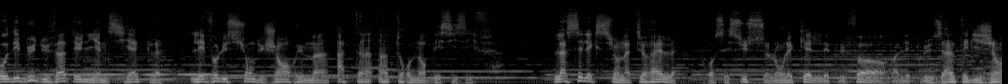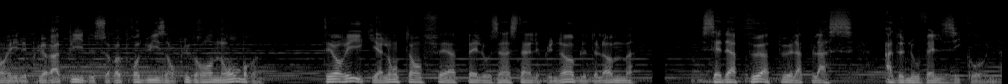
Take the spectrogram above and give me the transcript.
Au début du XXIe siècle, l'évolution du genre humain atteint un tournant décisif. La sélection naturelle, processus selon lequel les plus forts, les plus intelligents et les plus rapides se reproduisent en plus grand nombre, théorie qui a longtemps fait appel aux instincts les plus nobles de l'homme, céda peu à peu la place à de nouvelles icônes.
